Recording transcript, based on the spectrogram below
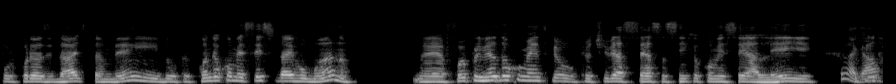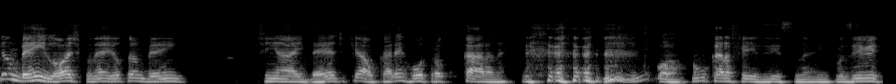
por curiosidade também, Duca, quando eu comecei a estudar erro humano, é, foi o primeiro documento que eu, que eu tive acesso, assim, que eu comecei a ler. E legal. Eu também, lógico, né? Eu também tinha a ideia de que, ah, o cara errou, troca o cara, né? Uhum. Pô, como o cara fez isso, né? Inclusive,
